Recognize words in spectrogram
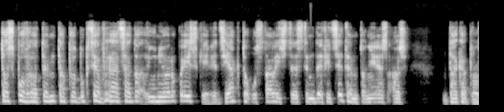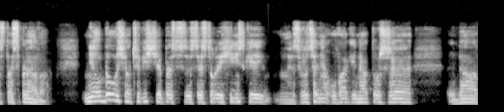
to z powrotem ta produkcja wraca do Unii Europejskiej. Więc jak to ustalić z tym deficytem, to nie jest aż taka prosta sprawa. Nie obyło się oczywiście bez, ze strony chińskiej mm, zwrócenia uwagi na to, że na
